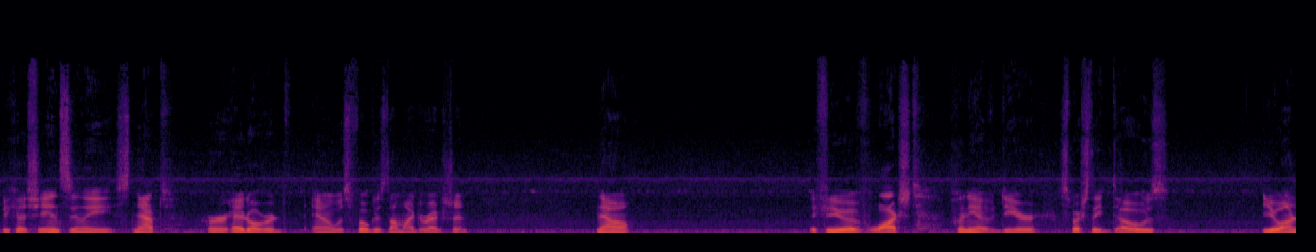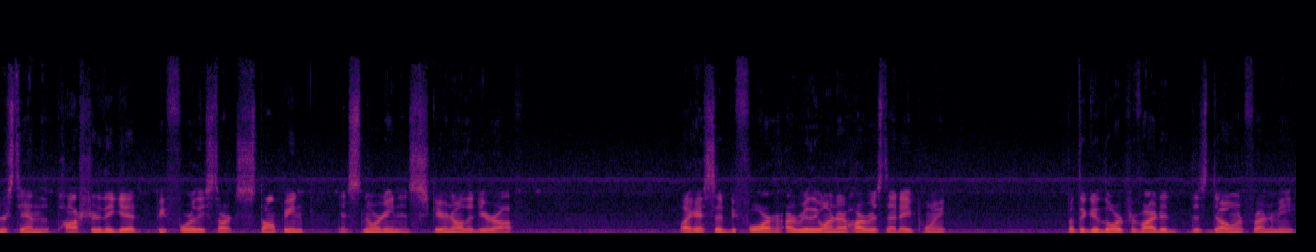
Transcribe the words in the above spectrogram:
because she instantly snapped her head over and was focused on my direction. Now, if you have watched plenty of deer, especially does, you'll understand the posture they get before they start stomping and snorting and scaring all the deer off. Like I said before, I really wanted to harvest that eight point, but the good Lord provided this doe in front of me,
